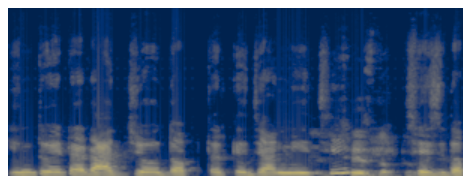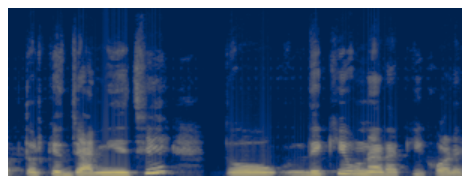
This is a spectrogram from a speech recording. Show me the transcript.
কিন্তু এটা রাজ্য দপ্তরকে জানিয়েছি সেচ দপ্তরকে। জানিয়েছি। তো দেখি ওনারা কি করে।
